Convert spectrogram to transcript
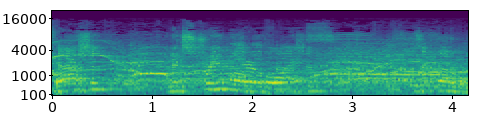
fashion, an extreme level of fashion is incredible.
